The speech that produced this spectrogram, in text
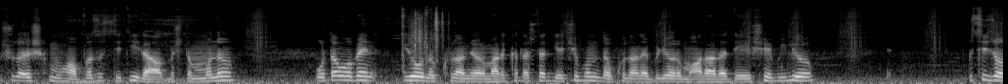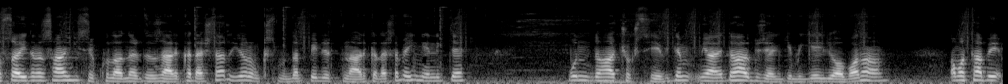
şurada ışık muhafazı setiyle almıştım bunu. Burada ama ben yoğunu kullanıyorum arkadaşlar. Geçi bunu da kullanabiliyorum. Ara ara değişebiliyor. Siz olsaydınız hangisini kullanırdınız arkadaşlar? Yorum kısmında belirtin arkadaşlar. Ben genellikle bunu daha çok sevdim. Yani daha güzel gibi geliyor bana. Ama tabi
